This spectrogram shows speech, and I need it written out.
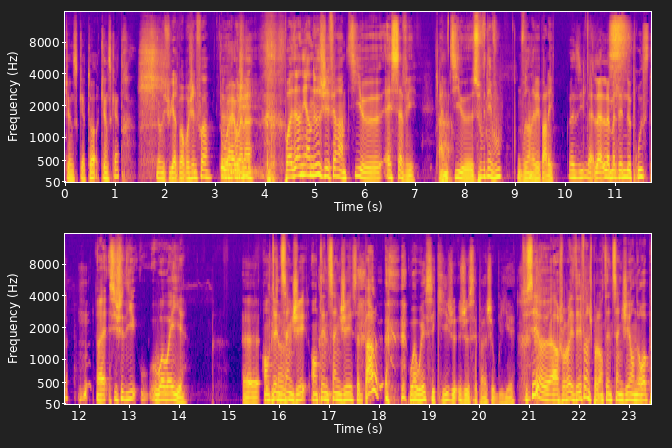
15.14 15.4. Non, mais je regarde pour la prochaine fois. Euh, Ouais, voilà. Pour la dernière news, je vais faire un petit euh, SAV. Un Ah. petit. euh, Souvenez-vous, on vous en avait parlé. Vas-y, la, la- la Madeleine de Proust. Ouais, si je te dis Huawei, Euh, oh, antenne putain. 5G, antenne 5G, ça te parle? Ouais, c'est qui? Je, je sais pas, j'ai oublié. Tu sais, euh, alors je parle pas des téléphones, je parle d'antenne 5G en Europe.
